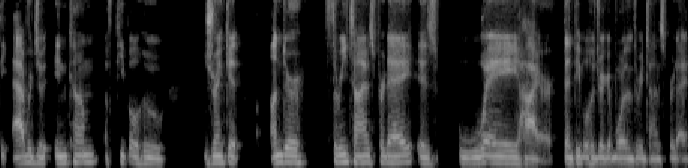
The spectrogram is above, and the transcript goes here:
the average of income of people who drink it under three times per day is way higher than people who drink it more than three times per day.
